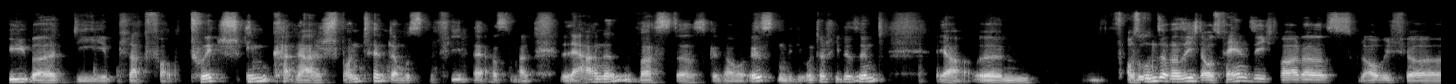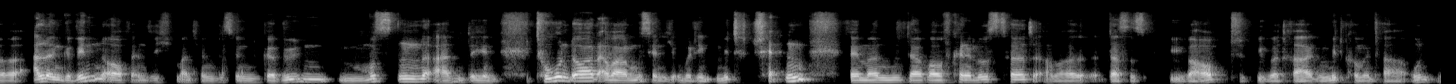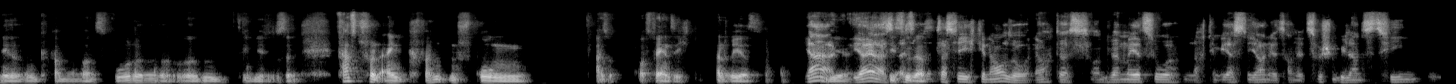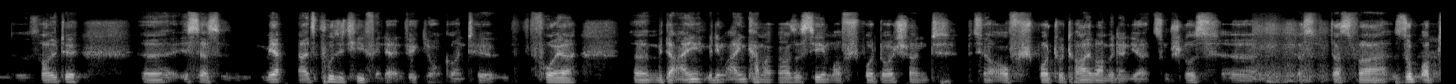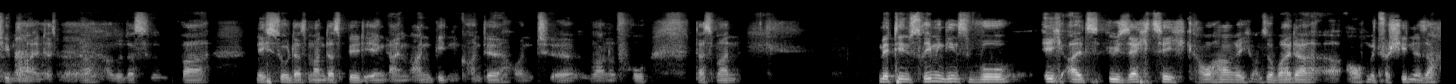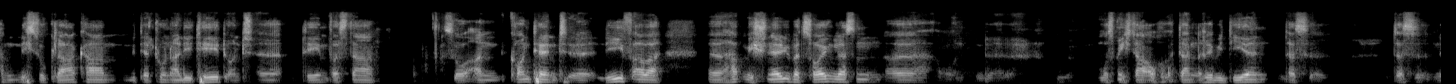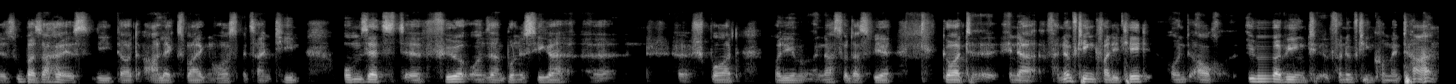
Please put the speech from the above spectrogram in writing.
über die Plattform Twitch im Kanal Spontan. Da mussten viele erstmal lernen, was das genau ist und wie die Unterschiede sind. Ja, ähm, aus unserer Sicht, aus Fansicht war das, glaube ich, für alle ein Gewinn, auch wenn sich manche ein bisschen gewöhnen mussten an den Ton dort. Aber man muss ja nicht unbedingt mitchatten, wenn man darauf keine Lust hat. Aber dass es überhaupt übertragen mit Kommentar und mehreren Kameras wurde, ähm, denke ich, ist fast schon ein Quantensprung. Also aus Fansicht. Andreas. Ja, ja, ja, siehst das, du das? das sehe ich genauso. Ne? Das, und wenn man jetzt so nach dem ersten Jahr jetzt auch eine Zwischenbilanz ziehen sollte, äh, ist das mehr als positiv in der Entwicklung. Und äh, vorher äh, mit, der ein, mit dem Einkamerasystem auf Sport Deutschland beziehungsweise auf Sport Total waren wir dann ja zum Schluss. Äh, das, das war suboptimal. Das, ja, also das war nicht so, dass man das Bild irgendeinem anbieten konnte und äh, waren und froh, dass man mit den Streamingdiensten, wo ich als Ü60, grauhaarig und so weiter äh, auch mit verschiedenen Sachen nicht so klar kam, mit der Tonalität und äh, dem, was da so an Content äh, lief, aber äh, habe mich schnell überzeugen lassen äh, und äh, muss mich da auch dann revidieren, dass das eine super Sache ist, die dort Alex Weigenhorst mit seinem Team umsetzt äh, für unseren Bundesliga äh, äh, Sport, so dass wir dort äh, in der vernünftigen Qualität und auch überwiegend vernünftigen Kommentaren,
